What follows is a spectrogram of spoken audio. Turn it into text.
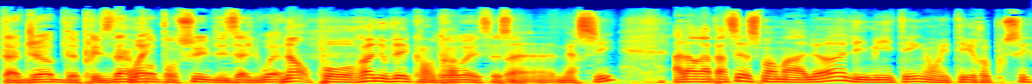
ta job de président, pas poursuivre les Alouettes. Non, pour renouveler le contrat. Ouais, ouais, c'est ça. Euh, merci. Alors, à partir de ce moment-là, les meetings ont été repoussés.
